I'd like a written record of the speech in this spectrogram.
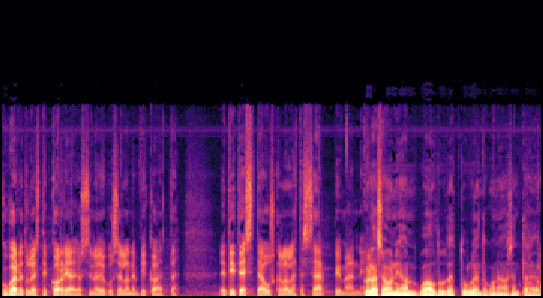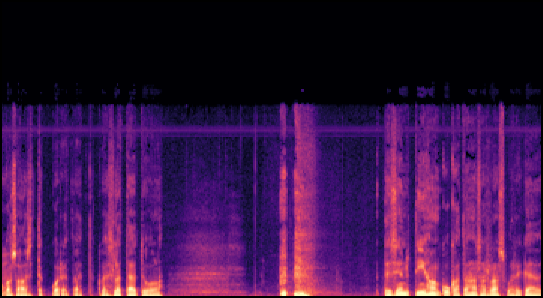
Kuka ne tulee sitten korjaa, jos siinä on joku sellainen vika, että et itse sitä uskalla lähteä särppimään? Niin... Kyllä se on ihan valtuutettu lentokoneasentaja, okay. joka saa sitten korjata, että kyllä sillä täytyy olla. ei siihen nyt ihan kuka tahansa rasvari käy.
